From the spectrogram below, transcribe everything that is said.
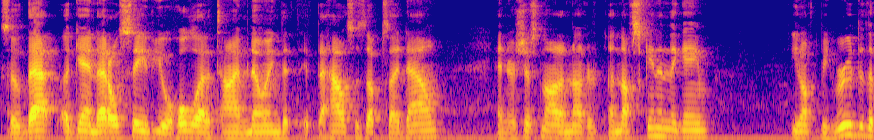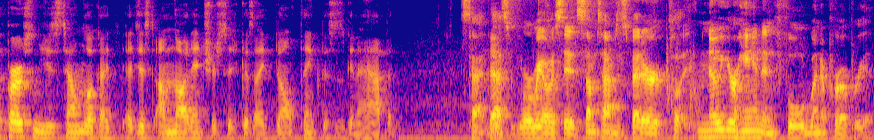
So that again, that'll save you a whole lot of time knowing that if the house is upside down and there's just not another enough skin in the game, you don't have to be rude to the person. You just tell them, look, I, I just I'm not interested because I don't think this is going to happen. That's where we always say it. Sometimes it's better know your hand and fold when appropriate.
